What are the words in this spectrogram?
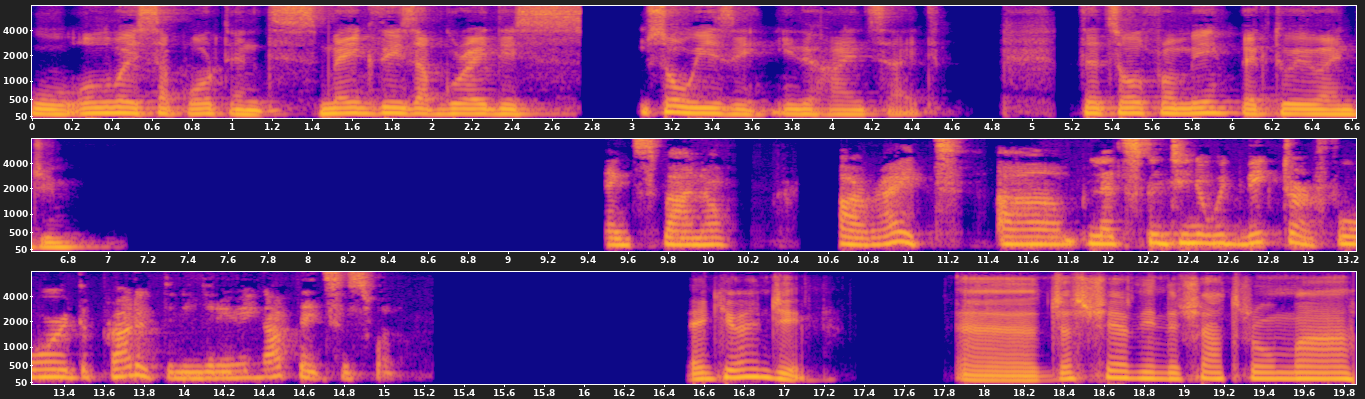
who always support and make these upgrades so easy in the hindsight. That's all from me. Back to you, Angie. Thanks, Vano. All right, um, let's continue with Victor for the product and engineering updates as well. Thank you, Angie. Uh, just shared in the chat room uh,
